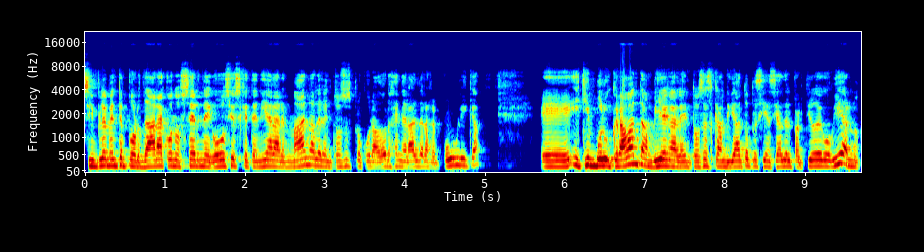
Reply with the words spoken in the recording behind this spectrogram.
simplemente por dar a conocer negocios que tenía la hermana del entonces Procurador General de la República eh, y que involucraban también al entonces candidato presidencial del partido de gobierno.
